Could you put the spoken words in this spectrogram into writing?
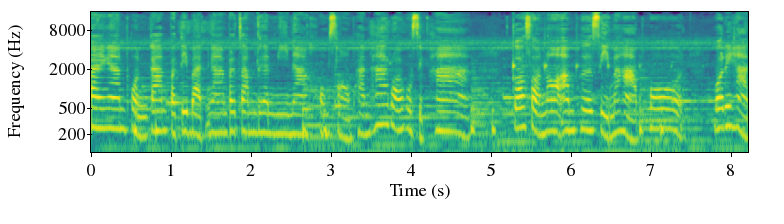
รายงานผลการปฏิบัติงานประจำเดือนมีนาคม 2565กศนอำเภอศรีมหาโพธิ์บริหาร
